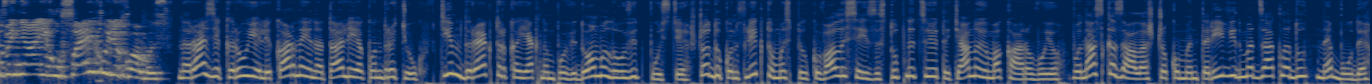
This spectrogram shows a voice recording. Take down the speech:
обвиняє у фейку якомусь. Наразі керує лікарнею Наталія Кондратюк. Втім, директорка, як нам повідомили, у відпустці. Щодо конфлікту ми спілкувалися із заступницею Тетяною Макаровою. Вона сказала, що коментарів від медзакладу не буде.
